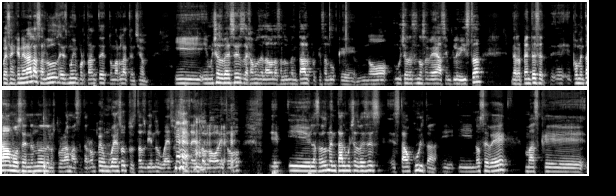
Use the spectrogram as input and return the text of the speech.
pues en general la salud es muy importante tomar la atención. Y, muchas veces dejamos de lado la salud mental porque es algo que no, muchas veces no se ve a simple vista. De repente se, eh, comentábamos en uno de los programas, se te rompe un hueso, pues estás viendo el hueso y el dolor y todo. Y, y, la salud mental muchas veces está oculta y, y no se ve más que,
